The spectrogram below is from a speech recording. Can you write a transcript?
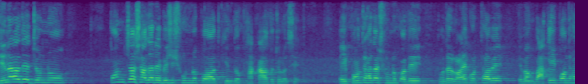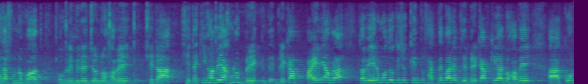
জেনারেলদের জন্য পঞ্চাশ হাজারের বেশি শূন্য পদ কিন্তু ফাঁকা হতে চলেছে। এই পঞ্চাশ হাজার শূন্য পদে তোমাদের লড়াই করতে হবে এবং বাকি পঞ্চাশ হাজার শূন্য পদ অগ্নিবীরের জন্য হবে। সেটা সেটা কীভাবে এখনও ব্রেক ব্রেকআপ পাইনি আমরা, তবে এর মধ্যেও কিছু কিন্তু থাকতে পারে যে ব্রেকআপ কীভাবে হবে কোন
